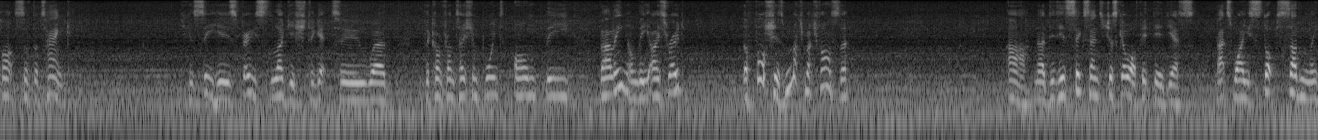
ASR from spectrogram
parts of the tank. You can see he's very sluggish to get to uh, the confrontation point on the valley, on the ice road. The Foch is much, much faster. Ah, now did his sixth sense just go off? It did, yes. That's why he stopped suddenly.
